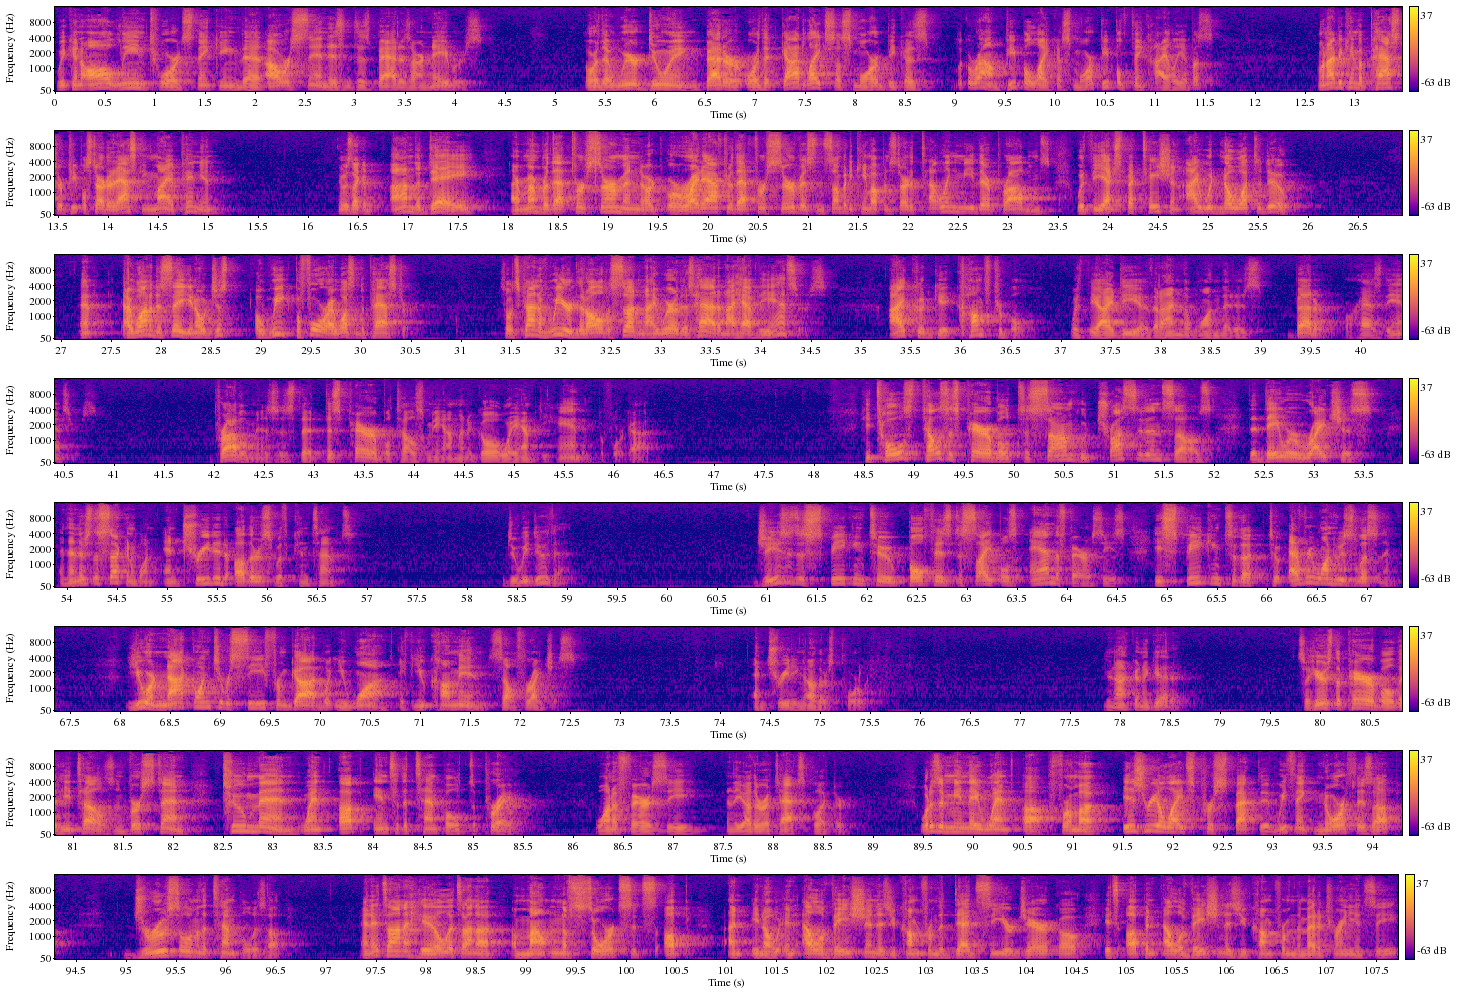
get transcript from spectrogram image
We can all lean towards thinking that our sin isn't as bad as our neighbor's, or that we're doing better, or that God likes us more because look around, people like us more, people think highly of us. When I became a pastor, people started asking my opinion. It was like a, on the day, I remember that first sermon, or, or right after that first service, and somebody came up and started telling me their problems with the expectation I would know what to do. And I wanted to say, you know, just a week before I wasn't a pastor. So it's kind of weird that all of a sudden I wear this hat and I have the answers. I could get comfortable with the idea that I'm the one that is better or has the answers. The problem is, is that this parable tells me I'm going to go away empty handed before God. He tells, tells this parable to some who trusted themselves that they were righteous. And then there's the second one and treated others with contempt. Do we do that? Jesus is speaking to both his disciples and the Pharisees. He's speaking to, the, to everyone who's listening. You are not going to receive from God what you want if you come in self righteous and treating others poorly. You're not going to get it. So here's the parable that he tells. In verse 10, two men went up into the temple to pray, one a Pharisee and the other a tax collector. What does it mean they went up? From a Israelite's perspective, we think north is up, Jerusalem and the temple is up. And it's on a hill, it's on a, a mountain of sorts, it's up an, you know, in elevation as you come from the Dead Sea or Jericho. It's up in elevation as you come from the Mediterranean Sea.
